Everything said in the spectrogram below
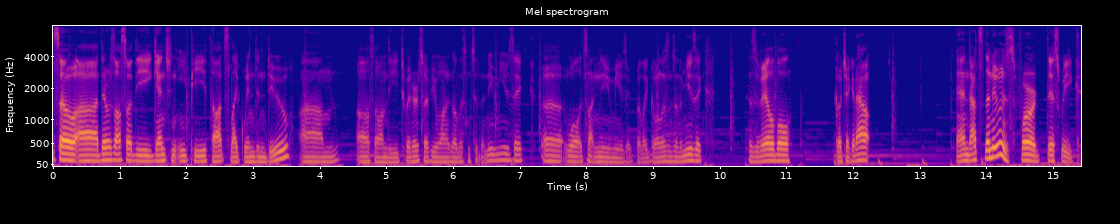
So uh, there was also the Genshin EP thoughts like Wind and Dew. Um, also on the Twitter. So if you want to go listen to the new music, uh, well, it's not new music, but like go and listen to the music, is available. Go check it out. And that's the news for this week.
